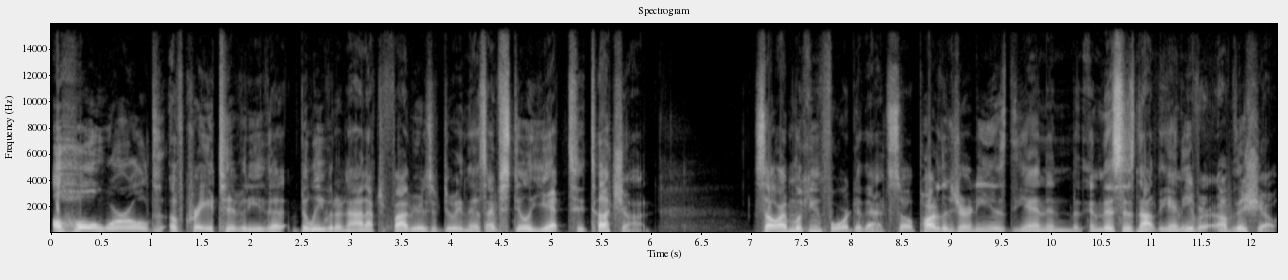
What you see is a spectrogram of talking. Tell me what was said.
a whole world of creativity that, believe it or not, after five years of doing this, I've still yet to touch on. So I'm looking forward to that. So part of the journey is the end, and and this is not the end either of this show.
